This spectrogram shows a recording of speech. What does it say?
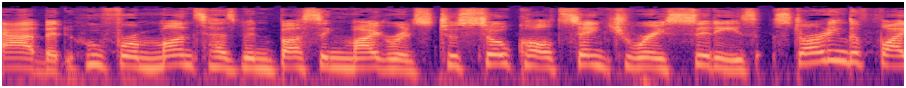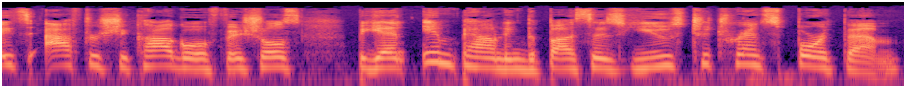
Abbott, who for months has been busing migrants to so called sanctuary cities, starting the flights after Chicago officials began impounding the buses used to transport them.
